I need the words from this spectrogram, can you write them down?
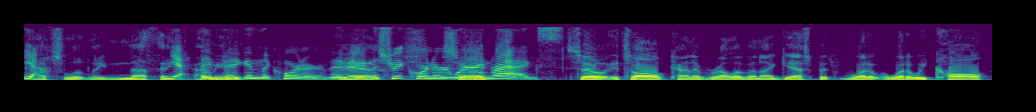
Yeah. Absolutely nothing. Yeah, I they mean, beg in the corner. They beg in the street corner So- wearing rags. so it's all kind of relevant, I guess. But what what do we call?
